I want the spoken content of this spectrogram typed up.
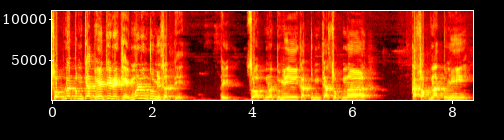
स्वप्न तुमच्यात व्यतिरेक आहे म्हणून तुम्ही सत्य आहे स्वप्न तुम्ही का तुमच्या स्वप्न? का स्वप्नात तुम्ही?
